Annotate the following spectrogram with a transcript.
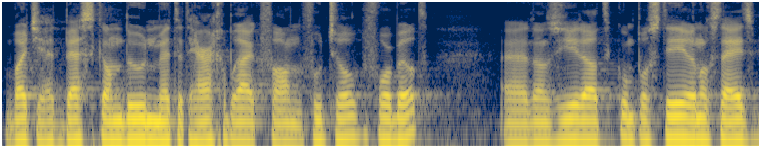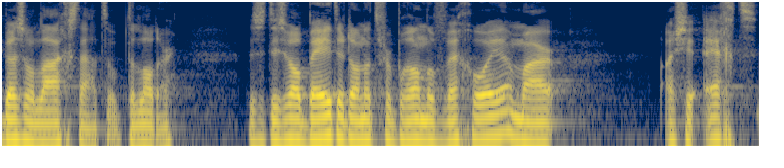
wat je het best kan doen met het hergebruik van voedsel bijvoorbeeld... Uh, dan zie je dat composteren nog steeds best wel laag staat op de ladder. Dus het is wel beter dan het verbranden of weggooien. Maar als je echt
